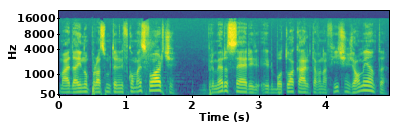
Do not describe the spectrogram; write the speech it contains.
mas daí no próximo treino ele ficou mais forte. No primeiro série, ele botou a carga que estava na ficha, a gente já aumenta.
